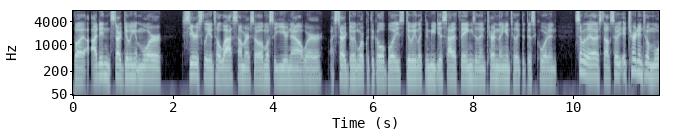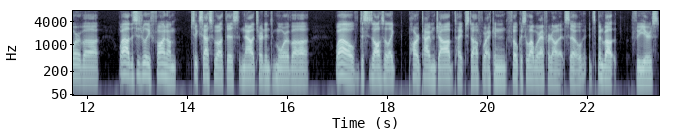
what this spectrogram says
But I didn't start doing it more seriously until last summer, so almost a year now, where I started doing work with the Gold Boys, doing like the media side of things, and then turning into like the Discord and some of the other stuff. So it turned into more of a, wow, this is really fun. I'm successful at this. And now it turned into more of a, wow, this is also like part time job type stuff where I can focus a lot more effort on it. So it's been about a few years.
